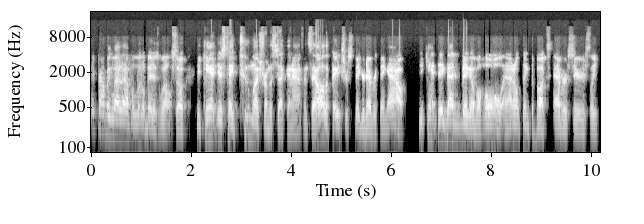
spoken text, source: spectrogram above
they probably let it up a little bit as well. So you can't just take too much from the second half and say, "Oh, the Pacers figured everything out." You can't dig that big of a hole, and I don't think the Bucks ever seriously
